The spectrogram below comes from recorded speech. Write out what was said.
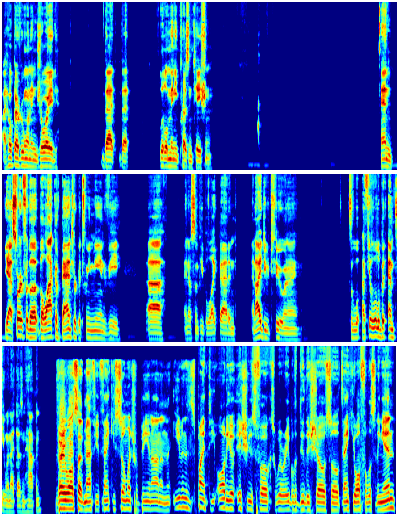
I hope everyone enjoyed that that little mini presentation. And yeah, sorry for the the lack of banter between me and V. Uh, I know some people like that, and and I do too. And I I feel a little bit empty when that doesn't happen. Very well said, Matthew. Thank you so much for being on. And even despite the audio issues, folks, we were able to do this show. So thank you all for listening in.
